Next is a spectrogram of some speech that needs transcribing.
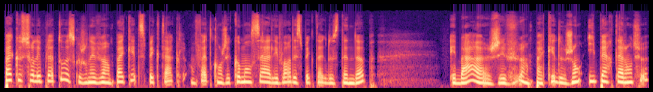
pas que sur les plateaux, parce que j'en ai vu un paquet de spectacles. En fait, quand j'ai commencé à aller voir des spectacles de stand-up, et bah, j'ai vu un paquet de gens hyper talentueux.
